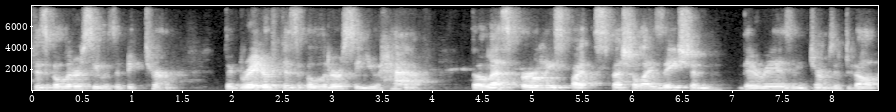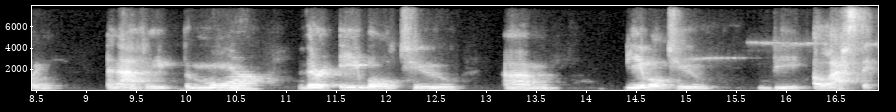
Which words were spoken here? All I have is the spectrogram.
physical literacy was a big term. The greater physical literacy you have, the less early spe- specialization there is in terms of developing an athlete, the more they're able to um, be able to be elastic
